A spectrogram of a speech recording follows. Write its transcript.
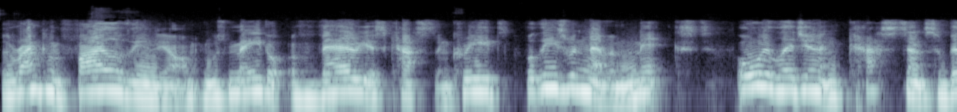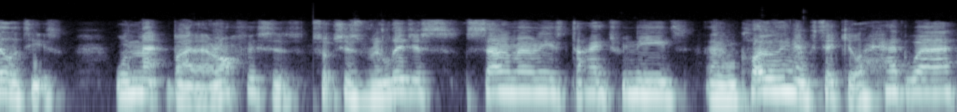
the rank and file of the Indian Army was made up of various castes and creeds, but these were never mixed. All religion and caste sensibilities were met by their officers, such as religious ceremonies, dietary needs, and clothing, in particular headwear.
